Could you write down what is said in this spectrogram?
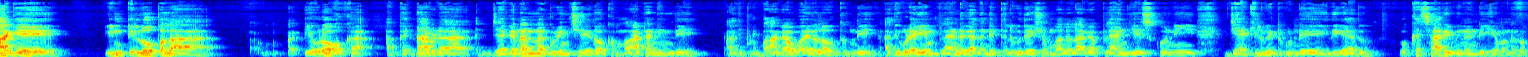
అలాగే ఇంటి లోపల ఎవరో ఒక పెద్దావిడ జగనన్న గురించి ఏదో ఒక మాట అనింది. అది ఇప్పుడు బాగా వైరల్ అవుతుంది. అది కూడా ఏం ప్లాన్ కాదండి. తెలుగుదేశం వాళ్ళలాగా ప్లాన్ చేసుకొని జాకిలు పెట్టుకుండే ఇది కాదు. ఒక్కసారి వినండి ఏమన్నారు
